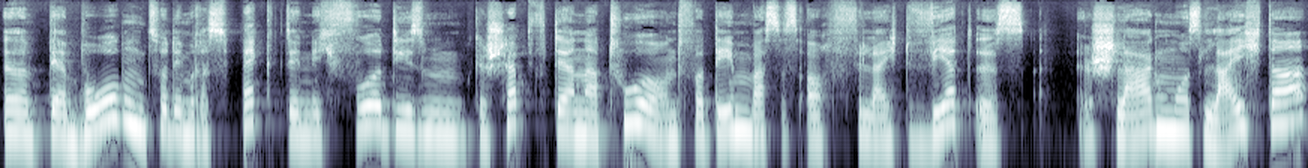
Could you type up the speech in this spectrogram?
äh, der Bogen zu dem Respekt, den ich vor diesem Geschöpf der Natur und vor dem, was es auch vielleicht wert ist, schlagen muss, leichter,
